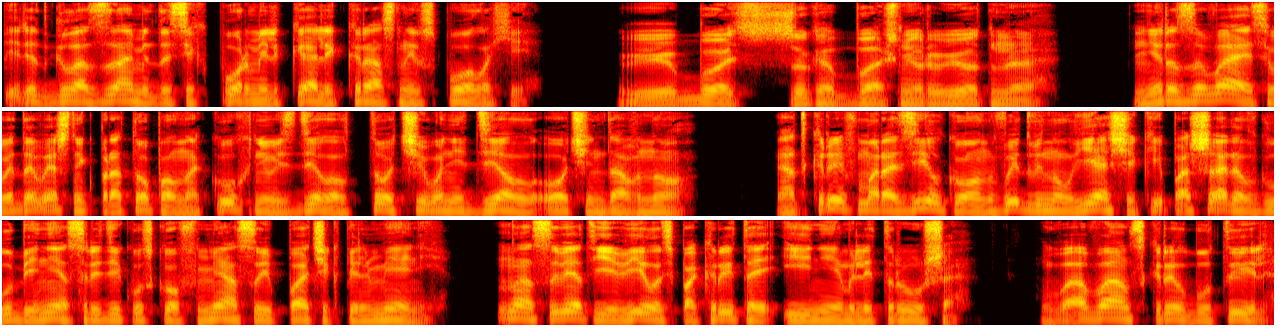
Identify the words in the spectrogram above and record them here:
Перед глазами до сих пор мелькали красные всполохи. «Ебать, сука, башню рвет на...» Не разуваясь, ВДВшник протопал на кухню и сделал то, чего не делал очень давно. Открыв морозилку, он выдвинул ящик и пошарил в глубине среди кусков мяса и пачек пельменей. На свет явилась покрытая инеем литруша. Вован вскрыл бутыль.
